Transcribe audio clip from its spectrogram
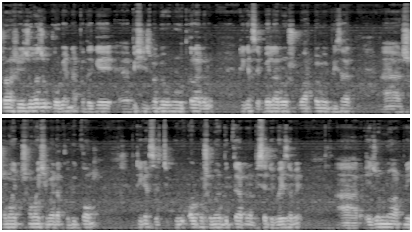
সরাসরি যোগাযোগ করবেন, আপনাদেরকে বিশেষভাবে অনুরোধ করা গেল, ঠিক আছে? বেলারুশ ওয়ার্ক পারমিট ভিসার সময়, সময়সীমাটা খুবই কম, ঠিক আছে? খুব অল্প সময়ের ভিতরে আপনার ভিসাটি হয়ে যাবে। আর এই জন্য আপনি,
